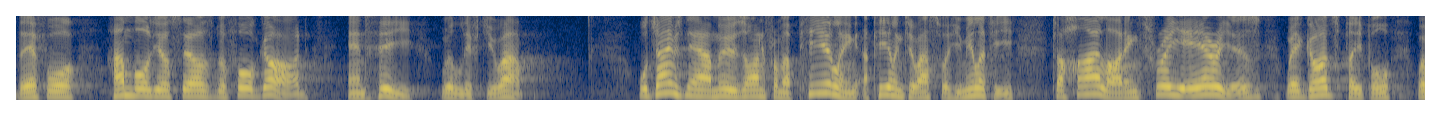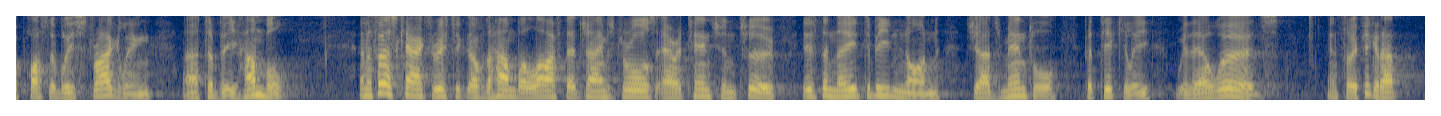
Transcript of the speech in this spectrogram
Therefore, humble yourselves before God, and he will lift you up. Well, James now moves on from appealing, appealing to us for humility to highlighting three areas where God's people were possibly struggling uh, to be humble. And the first characteristic of the humble life that James draws our attention to is the need to be non judgmental, particularly with our words. And so we pick it up,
